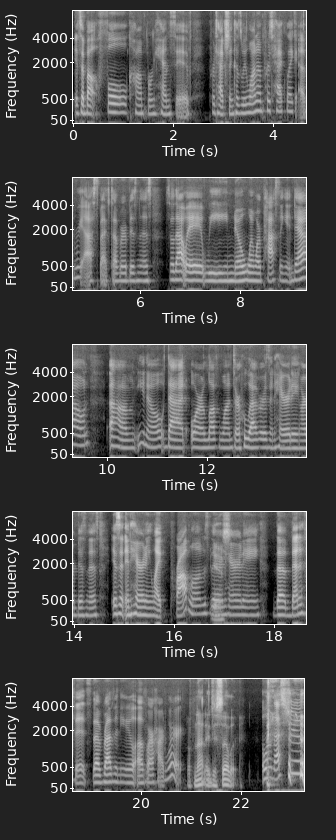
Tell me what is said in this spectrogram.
it's about full comprehensive protection because we want to protect like every aspect of our business so that way we know when we're passing it down um, you know, that or loved ones or whoever is inheriting our business isn't inheriting like problems. They're Yes. inheriting the benefits, the revenue of our hard work. If not, they just sell it Well, that's true.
